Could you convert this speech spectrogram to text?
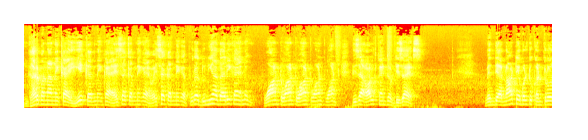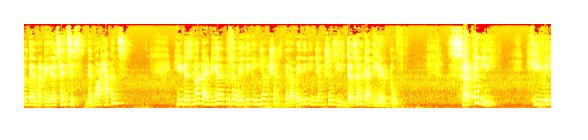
घर बनाने का है ये करने का है ऐसा करने का है वैसा करने का है पूरा दुनियादारी का है ना वांट वांट वांट वांट वांट दीज आर ऑल काइंड ऑफ डिजायर्स when they are not able to control their material senses then what happens he does not adhere to the vedic injunctions there are vedic injunctions he doesn't adhere to certainly he will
